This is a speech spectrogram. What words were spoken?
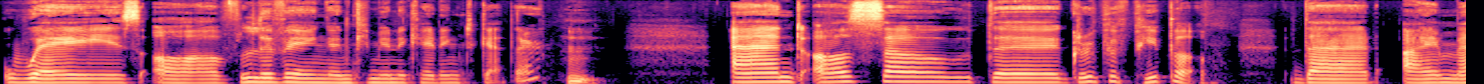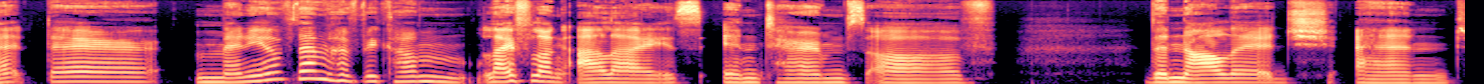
ways of living and communicating together. Hmm. And also the group of people that I met there, many of them have become lifelong allies in terms of the knowledge and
